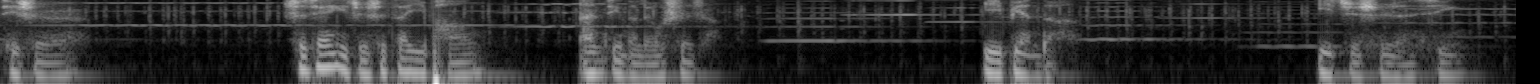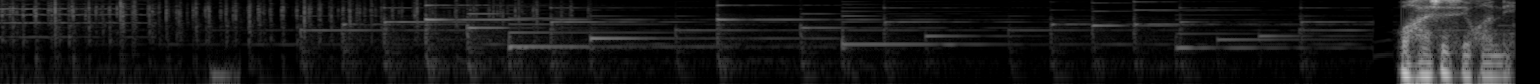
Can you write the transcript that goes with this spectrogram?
其实，时间一直是在一旁安静的流逝着，易变的。一直是人心。我还是喜欢你，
